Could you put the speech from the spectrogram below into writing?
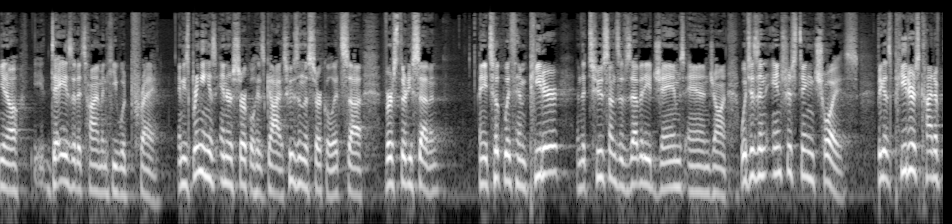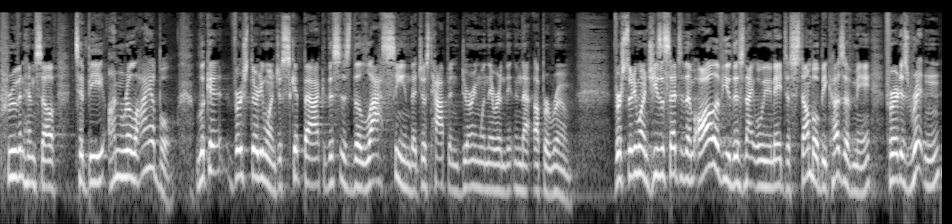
you know, days at a time and he would pray. And he's bringing his inner circle, his guys. Who's in the circle? It's uh, verse 37. And he took with him Peter and the two sons of Zebedee, James and John, which is an interesting choice because Peter's kind of proven himself to be unreliable. Look at verse 31. Just skip back. This is the last scene that just happened during when they were in, the, in that upper room. Verse 31, Jesus said to them, All of you this night will be made to stumble because of me, for it is written,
